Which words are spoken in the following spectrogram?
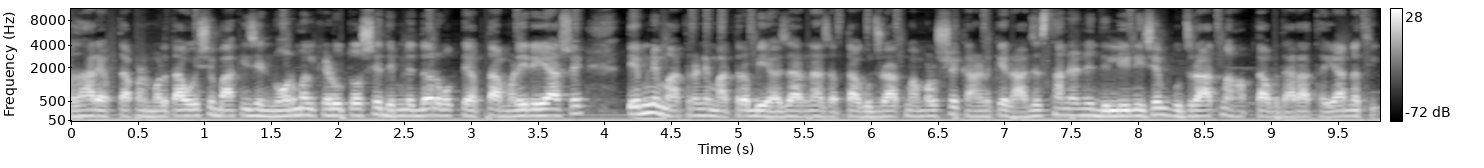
વધારે હપ્તા પણ મળતા હોય છે, બાકી જે નોર્મલ ખેડૂતો છે તેમને દર વખતે હપ્તા મળી રહ્યા છે, તેમને માત્ર ને માત્ર બે હજારના જ હપ્તા ગુજરાતમાં મળશે, કારણ કે રાજસ્થાન અને દિલ્હીની જેમ ગુજરાતમાં હપ્તા વધારા થયા નથી.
